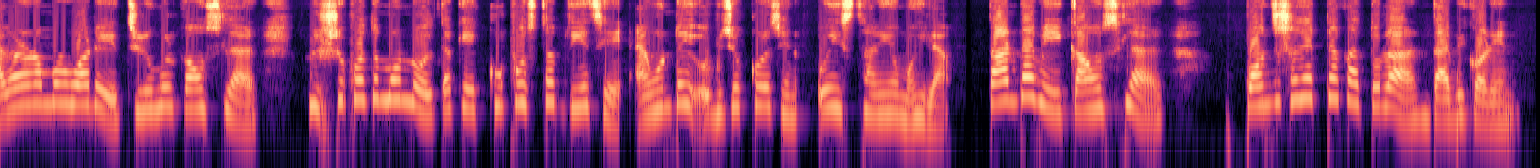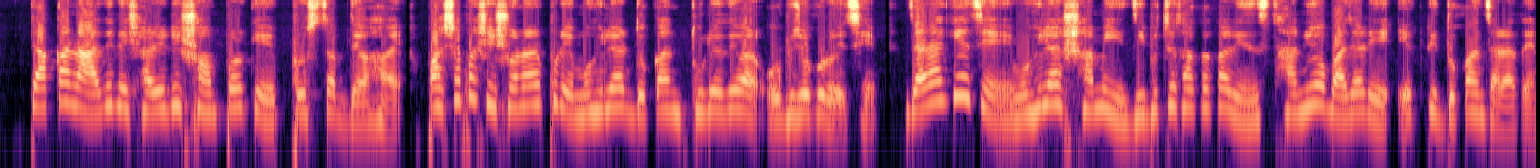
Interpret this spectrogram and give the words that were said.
এগারো নম্বর ওয়ার্ডে তৃণমূল কাউন্সিলর কৃষ্ণপদ মণ্ডল তাকে কুপ্রস্তাব দিয়েছে এমনটাই অভিযোগ করেছেন ওই স্থানীয় মহিলা। তার দাবি কাউন্সিলর পঞ্চাশ হাজার টাকা তোলার দাবি করেন। টাকা না দিলে শারীরিক সম্পর্কে প্রস্তাব দেওয়া হয়। পাশাপাশি সোনারপুরে মহিলার দোকান তুলে দেওয়ার অভিযোগও রয়েছে। জানা গিয়েছে, মহিলার স্বামী জীবিত থাকাকালীন স্থানীয় বাজারে একটি দোকান চালাতেন।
